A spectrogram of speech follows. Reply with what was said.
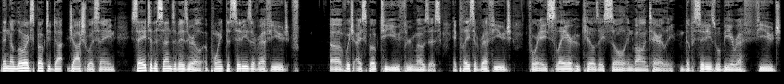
Then the Lord spoke to Joshua saying, Say to the sons of Israel, appoint the cities of refuge of which I spoke to you through Moses, a place of refuge for a slayer who kills a soul involuntarily. The cities will be a refuge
